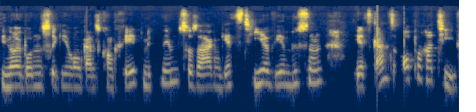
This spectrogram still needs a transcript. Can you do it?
die neue Bundesregierung ganz konkret mitnimmt, zu sagen, jetzt hier, wir müssen jetzt ganz operativ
